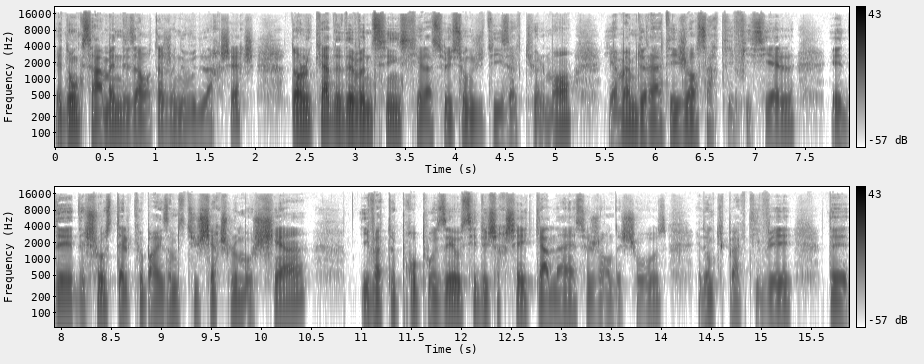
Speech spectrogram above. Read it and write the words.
Et donc, ça amène des avantages au niveau de la recherche. Dans le cas de DevonSync, qui est la solution que j'utilise actuellement, il y a même de l'intelligence artificielle et des, des choses telles que, par exemple, si tu cherches le mot chien, il va te proposer aussi de chercher canin et ce genre de choses. Et donc, tu peux activer des,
